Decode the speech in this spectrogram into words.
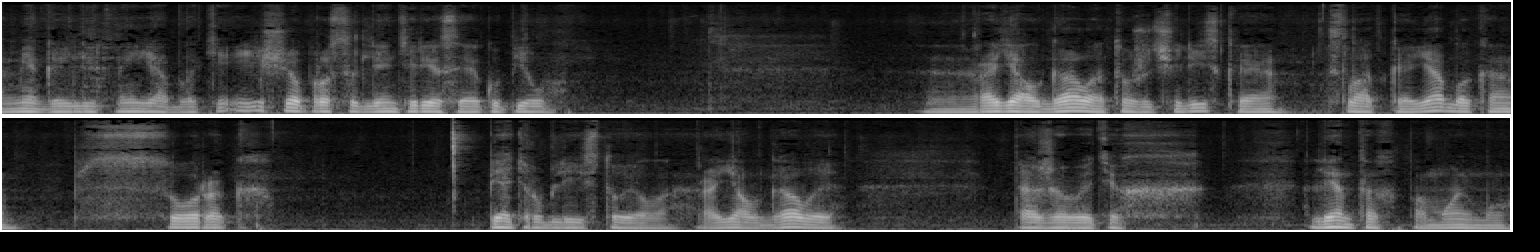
мега элитные яблоки. И еще просто для интереса я купил э, Роял Гала, тоже чилийское, сладкое яблоко. 45 рублей стоило. Роял Галы даже в этих лентах, по-моему,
